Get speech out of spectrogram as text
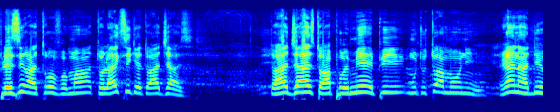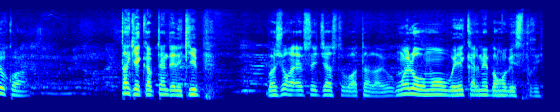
plaisir à trop vraiment, like si que toi jazz. Toi jazz, toi premier et puis Mututu Amoni. Rien à dire quoi. Tant que capitaine de l'équipe, bah joueur FC Jazz to Watala. Moi le moment où vous calmer bango l'esprit.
